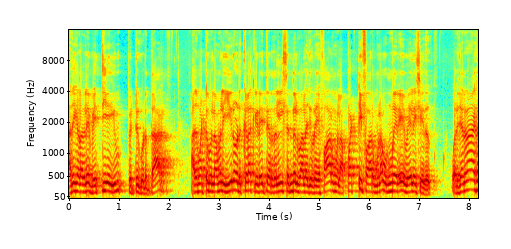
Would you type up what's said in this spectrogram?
அதிக அளவில் வெற்றியையும் பெற்றுக் கொடுத்தார். அது மட்டும் இல்லாமல் ஈரோடு கிழக்கு இடைத்தேர்தலில் செந்தில் பாலாஜியுடைய ஃபார்முலா பட்டி ஃபார்முலா உண்மையிலேயே வேலை செய்தது. ஒரு ஜனநாயக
